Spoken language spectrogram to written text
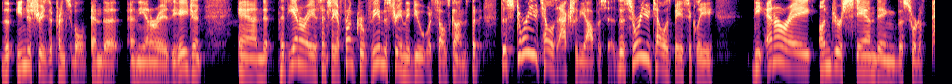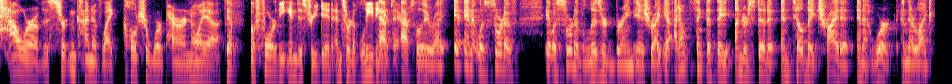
the industry is the principal and the and the NRA is the agent and that the NRA is essentially a front group for the industry and they do it what sells guns. But the story you tell is actually the opposite. The story you tell is basically the NRA understanding the sort of power of this certain kind of like culture war paranoia yep. before the industry did and sort of leading Ab- it there. Absolutely right. And it was sort of it was sort of lizard brain ish, right? I don't think that they understood it until they tried it and it worked. And they're like,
